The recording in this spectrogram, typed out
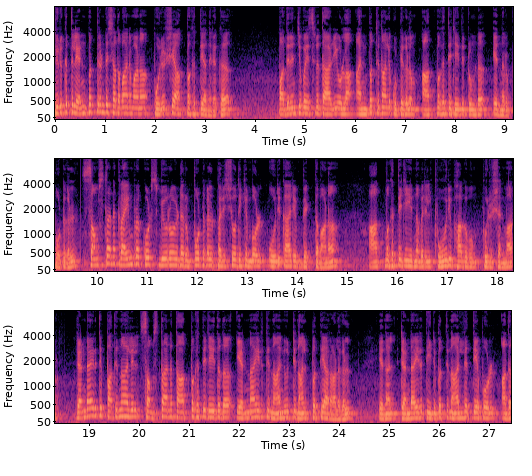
ചുരുക്കത്തിൽ എൺപത്തിരണ്ട് ശതമാനമാണ് പുരുഷ ആത്മഹത്യാ നിരക്ക്. പതിനഞ്ച് വയസ്സിന് താഴെയുള്ള അൻപത്തിനാല് കുട്ടികളും ആത്മഹത്യ ചെയ്തിട്ടുണ്ട് എന്ന് റിപ്പോർട്ടുകൾ. സംസ്ഥാന ക്രൈം റെക്കോർഡ്സ് ബ്യൂറോയുടെ റിപ്പോർട്ടുകൾ പരിശോധിക്കുമ്പോൾ ഒരു കാര്യം വ്യക്തമാണ്. ആത്മഹത്യ ചെയ്യുന്നവരിൽ ഭൂരിഭാഗവും പുരുഷന്മാർ. രണ്ടായിരത്തി പതിനാലിൽ സംസ്ഥാനത്ത് ആത്മഹത്യ ചെയ്തത് എണ്ണായിരത്തി നാനൂറ്റി നാൽപ്പത്തി ആറ് ആളുകൾ. എന്നാൽ രണ്ടായിരത്തി ഇരുപത്തിനാലിലെത്തിയപ്പോൾ അത്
